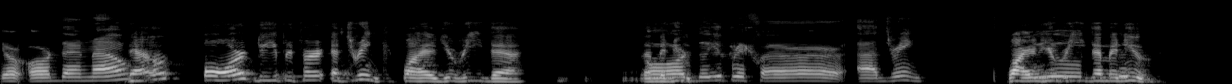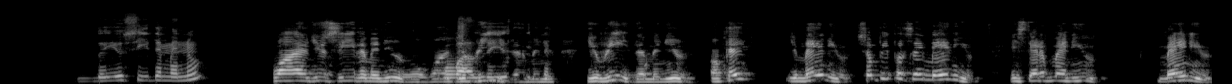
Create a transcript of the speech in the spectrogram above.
your order now? now? Or do you prefer a drink while you read the, the Or menu? do you prefer a drink? While do you you- read the menu? Do you see the menu? while you see the menu or while While you read you the menu. You read the menu, okay? You menu. Some people say menu instead of menu. Menu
